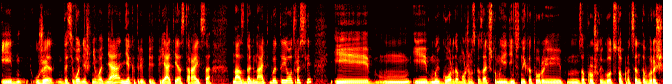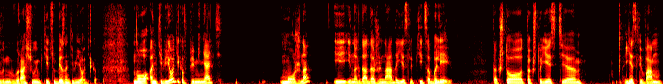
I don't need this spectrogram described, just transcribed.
И уже до сегодняшнего дня некоторые предприятия стараются нас догнать в этой отрасли. И, и мы гордо можем сказать, что мы единственные, которые за прошлый год 100% выращиваем, выращиваем птицу без антибиотиков. Но антибиотиков применять можно, и иногда даже надо, если птица болеет. Так что, так что есть, э, если вам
